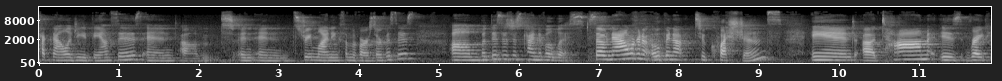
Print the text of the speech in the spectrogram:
technology advances and, um, and, and, streamlining some of our services. Um, but this is just kind of a list. So now we're going to open up to questions. And uh, Tom is right.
